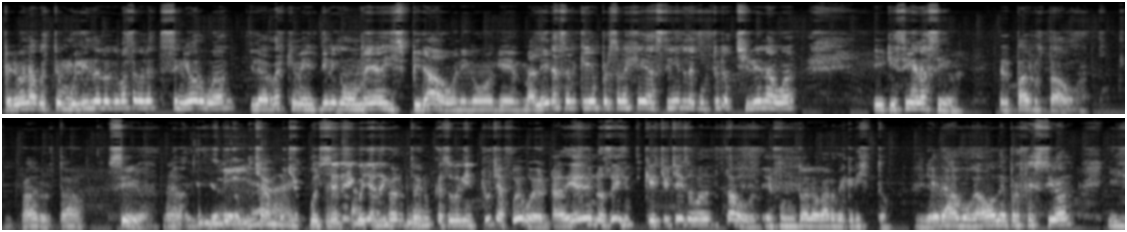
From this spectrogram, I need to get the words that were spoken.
Pero es una cuestión muy linda lo que pasa con este señor, weón. Y la verdad es que me tiene como medio inspirado, weón. Y como que me alegra saber que hay un personaje así en la cultura chilena, weón. Y que sigan así, weón. El padre Hurtado, weón. El padre Hurtado. Sí, weón. Bueno, muchas, muchas pulseras y collares de interesante. Hurtado nunca supe quién chucha fue, weón. A día de hoy no sé qué chucha hizo padre Hurtado, weón. Fundó el hogar de Cristo. Ya. Era abogado de profesión y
